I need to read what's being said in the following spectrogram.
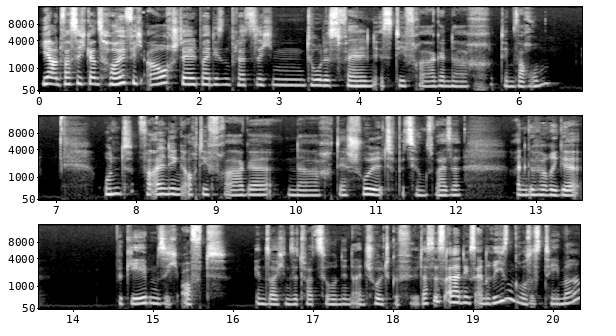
Ja, und was sich ganz häufig auch stellt bei diesen plötzlichen Todesfällen, ist die Frage nach dem Warum und vor allen Dingen auch die Frage nach der Schuld, beziehungsweise Angehörige begeben sich oft in solchen Situationen in ein Schuldgefühl. Das ist allerdings ein riesengroßes Thema.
